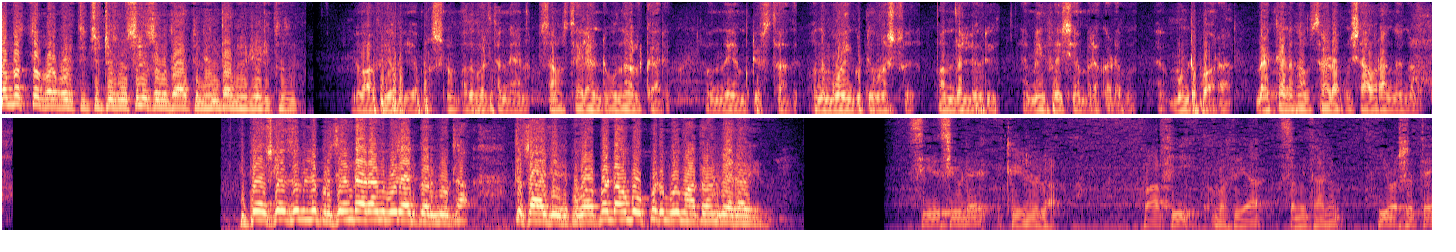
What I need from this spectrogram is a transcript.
സമസ്ത പ്രവർത്തിച്ചിട്ട് മുസ്ലിം സമുദായത്തിന് എന്താ നേടിയെടുത്തത്? യുവാഫിയ പ്രശ്നം അതുപോലെ തന്നെയാണ്. സംസ്ഥയിൽ രണ്ട് മൂന്ന് ആൾക്കാർ ഒന്ന് എം ടി ഉസ്താദ് ഒന്ന് മോയിൻകുട്ടി മാസ്റ്റർ പന്തല്ലൂര് ഇ ഫൈസി അമ്പലക്കടവ് മുണ്ടുപാറ ഇവരൊക്കെയാണ് സംസ്ഥയുടെ മുഷാവറ അംഗങ്ങൾ ഇപ്പൊ എസ് കെ എസ് എഫിന്റെ പ്രസിഡന്റ് ആരാന്ന് പോലും ആർക്കും അറിഞ്ഞൂട്ട സാഹചര്യം. ഇപ്പൊ കുഴപ്പമുണ്ടാകുമ്പോൾ ഒപ്പിടുമ്പോൾ മാത്രമാണ് പേരറിയുന്നത്. സി എസ് സിയുടെ കീഴിലുള്ള വാഫി വഫിയ സംവിധാനം ഈ വർഷത്തെ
